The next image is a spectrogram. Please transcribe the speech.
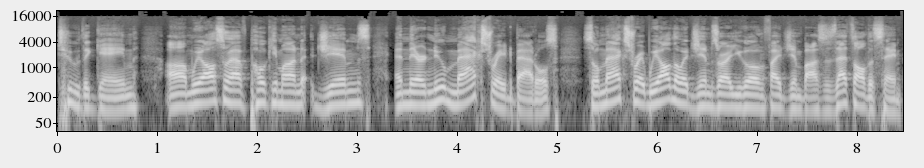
to the game. Um, we also have Pokemon gyms and their new max raid battles. So max raid, we all know what gyms are. You go and fight gym bosses. That's all the same.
